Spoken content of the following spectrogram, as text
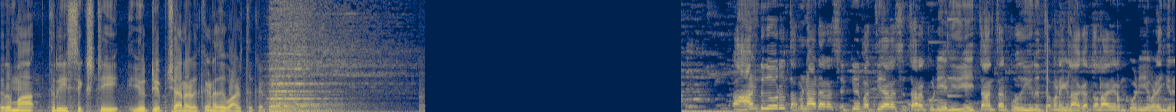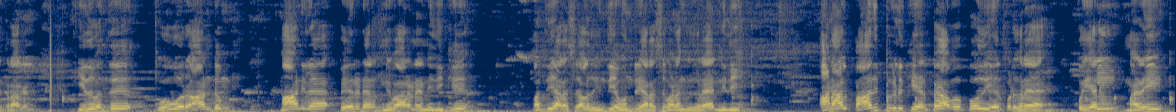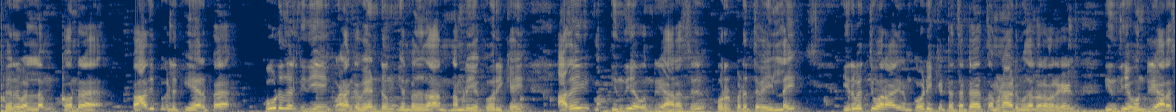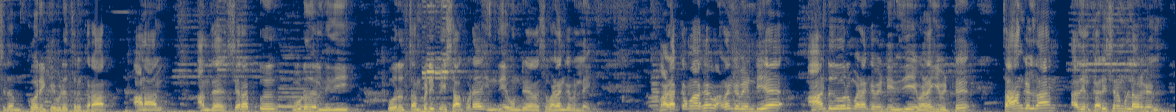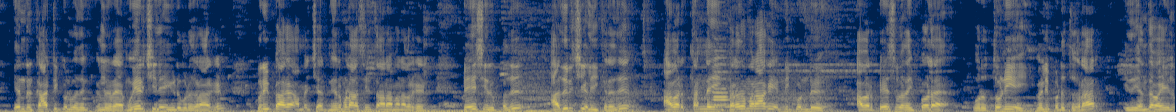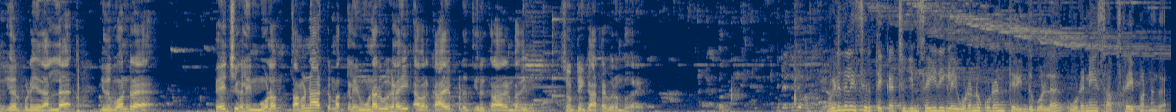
Thiruma three sixty YouTube சேனலுக்கு எனது வாழ்த்துக்கள். ஆண்டுதோறும் தமிழ்நாடு அரசுக்கு மத்திய அரசு தரக்கூடிய நிதியைத்தான் தற்போது இரு தவணைகளாக தொள்ளாயிரம் கோடியை வழங்கியிருக்கிறார்கள். இது வந்து ஒவ்வொரு ஆண்டும் மாநில பேரிடர் நிவாரண நிதிக்கு மத்திய அரசு அல்லது இந்திய ஒன்றிய அரசு வழங்குகிற நிதி. ஆனால் பாதிப்புகளுக்கு ஏற்ப அவ்வப்போது ஏற்படுகிற புயல் மழை பெருவெள்ளம் போன்ற பாதிப்புகளுக்கு ஏற்ப கூடுதல் நிதியை வழங்க வேண்டும் என்பதுதான் நம்முடைய கோரிக்கை. அதை இந்திய ஒன்றிய அரசு பொருட்படுத்தவே இல்லை. இருபத்தி ஓராயிரம் கோடி கிட்டத்தட்ட தமிழ்நாடு முதல்வர் அவர்கள் இந்திய ஒன்றிய அரசிடம் கோரிக்கை விடுத்திருக்கிறார். ஆனால் அந்த சிறப்பு கூடுதல் நிதி ஒரு தம்பிடி பைசா கூட இந்திய ஒன்றிய அரசு வழங்கவில்லை. வழக்கமாக வழங்க வேண்டிய ஆண்டுதோறும் வழங்க வேண்டிய நிதியை வழங்கிவிட்டு தாங்கள் தான் அதில் கரிசனம் உள்ளவர்கள் என்று காட்டிக்கொள்வதற்கிற முயற்சியிலே ஈடுபடுகிறார்கள். குறிப்பாக அமைச்சர் நிர்மலா சீதாராமன் அவர்கள் பேசியிருப்பது அதிர்ச்சி அளிக்கிறது. அவர் தன்னை பிரதமராக எண்ணிக்கொண்டு அவர் பேசுவதைப் போல ஒரு தொனியை வெளிப்படுத்துகிறார். இது எந்த வகையிலும் ஏற்புடையதல்ல. இது போன்ற பேச்சுகளின் மூலம் தமிழ்நாட்டு மக்களின் உணர்வுகளை அவர் காயப்படுத்தி இருக்கிறார் என்பதையும் சுட்டிக்காட்ட விரும்புகிறேன். விடுதலை சிறுத்தை கட்சியின் செய்திகளை உடனுக்குடன் தெரிந்து கொள்ள உடனே சப்ஸ்கிரைப் பண்ணுங்க.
